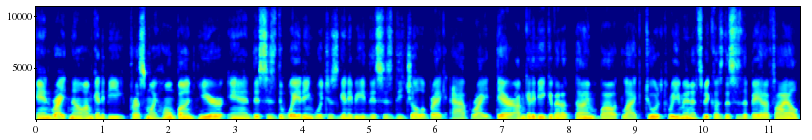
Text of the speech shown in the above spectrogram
and right now I'm gonna be press my home button here and this is the waiting which is gonna be this is the jailbreak app right there. I'm gonna be giving it a time about like two or three minutes because this is the beta file.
